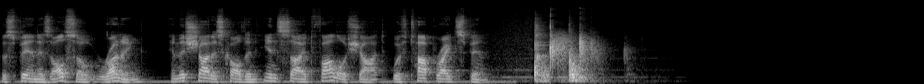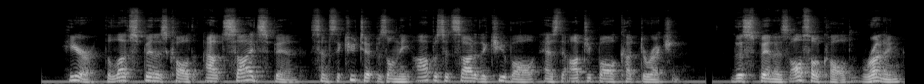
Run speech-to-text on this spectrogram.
The spin is also running, and this shot is called an inside follow shot with top right spin. Here, the left spin is called outside spin since the cue tip is on the opposite side of the cue ball as the object ball cut direction. This spin is also called running,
